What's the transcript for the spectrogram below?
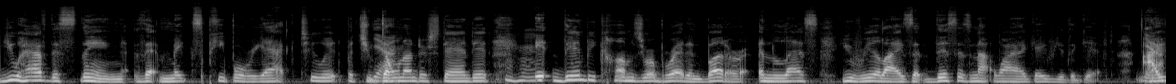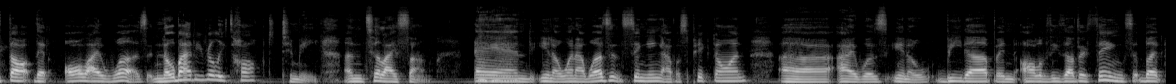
you have this thing that makes people react to it, but you Yeah. don't understand it. It then becomes your bread and butter unless you realize that this is not why I gave you the gift. I thought that all I was, nobody really talked to me until I sung. And you know, when I wasn't singing, I was picked on. Uh, I was, you know, beat up and all of these other things. But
